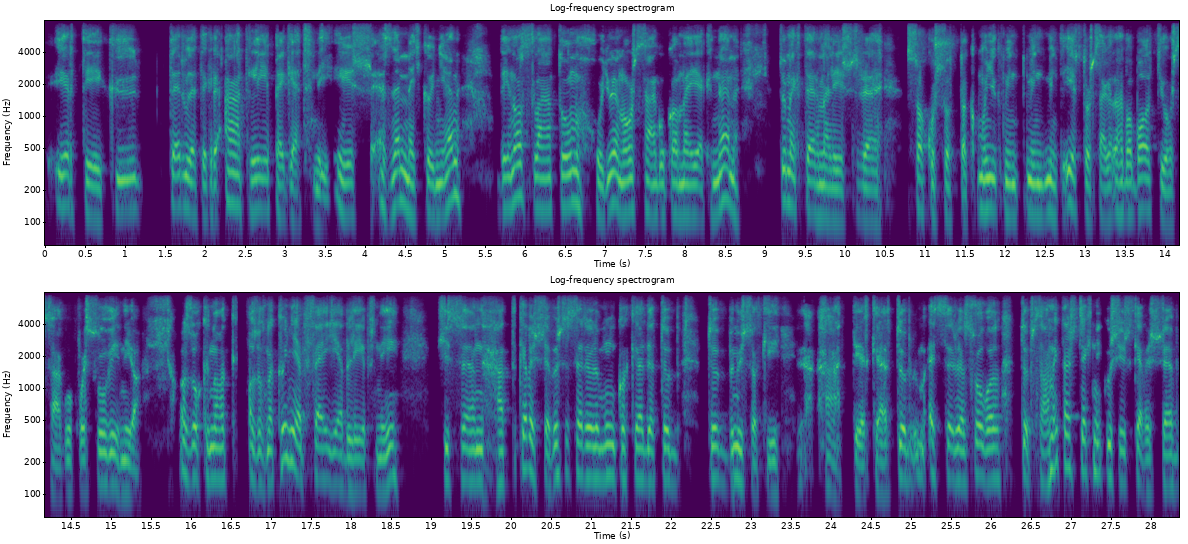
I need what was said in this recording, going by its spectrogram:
értékű területekre átlépegetni, és ez nem megy könnyen, de én azt látom, hogy olyan országok, amelyek nem tömegtermelésre szakosodtak, mondjuk mint, mint, mint Észtország, a balti országok, vagy Szlovénia, azoknak, azoknak könnyebb feljebb lépni, hiszen hát kevesebb összeszerelő munka kell, de több, több műszaki háttér kell. Több, egyszerűen szóval több számítástechnikus és kevesebb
